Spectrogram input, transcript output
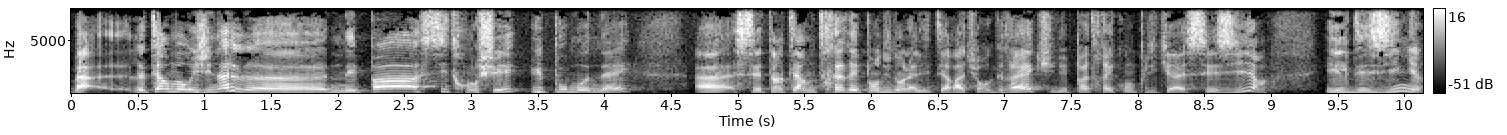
Bah, Le terme original euh, n'est pas si tranché, hypomoné, euh, c'est un terme très répandu dans la littérature grecque, il n'est pas très compliqué à saisir. Il désigne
